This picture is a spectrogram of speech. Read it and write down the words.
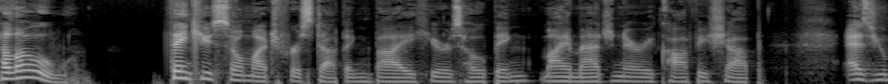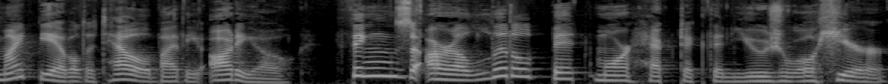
Hello. Thank you so much for stopping by Here's Hoping, my imaginary coffee shop. As you might be able to tell by the audio, things are a little bit more hectic than usual here.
